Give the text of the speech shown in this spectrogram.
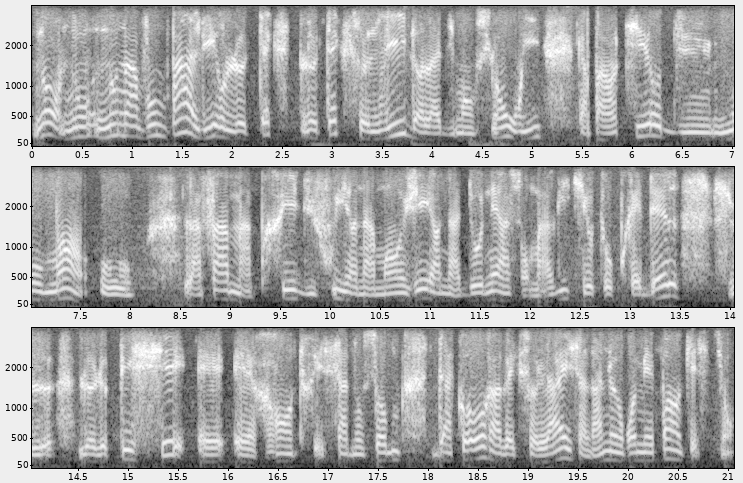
Non, nous nous n'avons pas à lire le texte. Le texte se lit dans la dimension, oui, qu'à partir du moment où la femme a pris du fruit, en a mangé, en a donné à son mari qui est auprès d'elle, le, le, le péché est, est rentré. Ça, nous sommes d'accord avec cela et ça ne remet pas en question.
